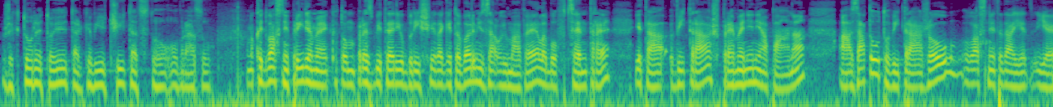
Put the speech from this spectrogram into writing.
že ktoré to je, tak vie čítať z toho obrazu. No keď vlastne prídeme k tomu presbytériu bližšie, tak je to veľmi zaujímavé, lebo v centre je tá vitráž premenenia pána a za touto vitrážou vlastne teda je, je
